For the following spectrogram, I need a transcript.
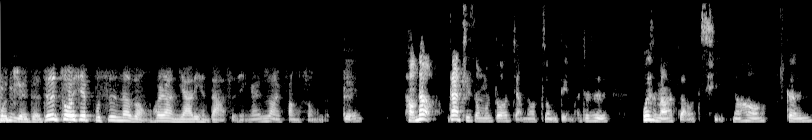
我觉得就是做一些不是那种会让你压力很大的事情，应该是让你放松的。对，好，那那其实我们都有讲到重点嘛，就是为什么要早起，然后跟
